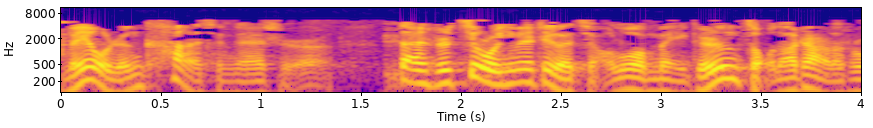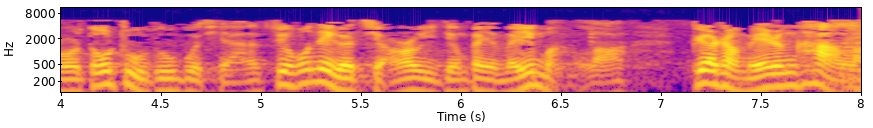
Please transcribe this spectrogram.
没有人看，先开始，但是就是因为这个角落，每个人走到这儿的时候都驻足不前，最后那个角已经被围满了，边上没人看了。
